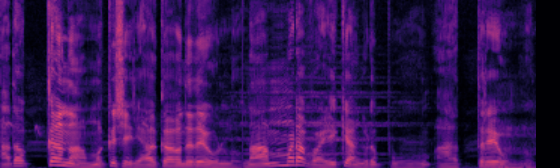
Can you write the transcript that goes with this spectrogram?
അതൊക്കെ നമുക്ക് ശരിയാക്കാവുന്നതേ ഉള്ളൂ. നമ്മുടെ വഴിക്ക് അങ്ങോട്ട് പോവും അത്രേ ഉള്ളൂ.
